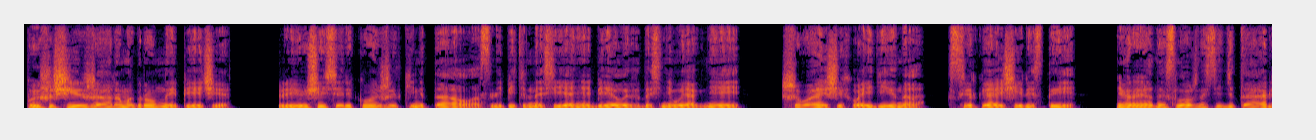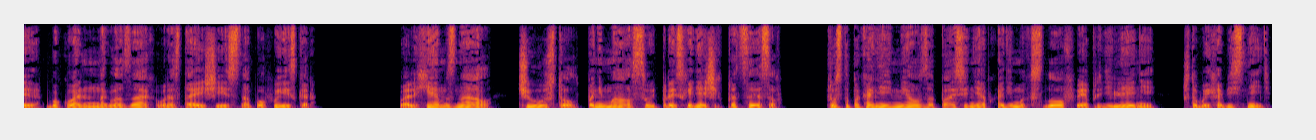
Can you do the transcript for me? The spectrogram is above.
Пышущие жаром огромные печи, льющийся рекой жидкий металл, ослепительное сияние белых до синевы огней, сшивающих воедино сверкающие листы, невероятной сложности детали, буквально на глазах вырастающие из снопов искр. Вальхем знал, чувствовал, понимал суть происходящих процессов, просто пока не имел в запасе необходимых слов и определений, чтобы их объяснить.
